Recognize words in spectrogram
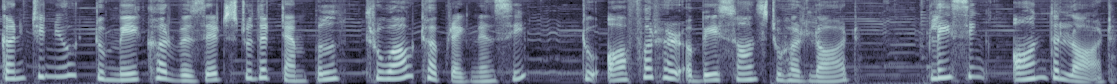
continued to make her visits to the temple throughout her pregnancy to offer her obeisance to her Lord, placing on the Lord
